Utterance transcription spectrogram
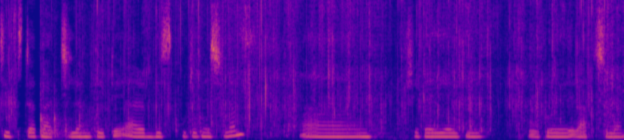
চিপসটা খাচ্ছিলাম কেটে আর বিস্কুট এনেছিলাম। সেটাই আর কি ফোটোয়ে রাখছিলাম।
